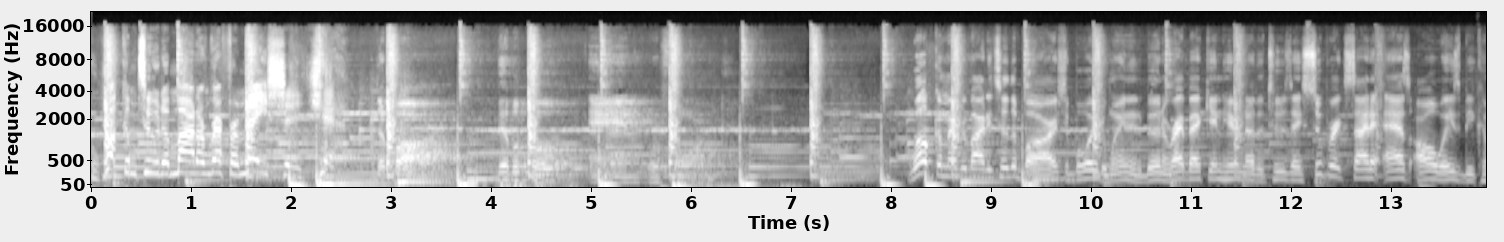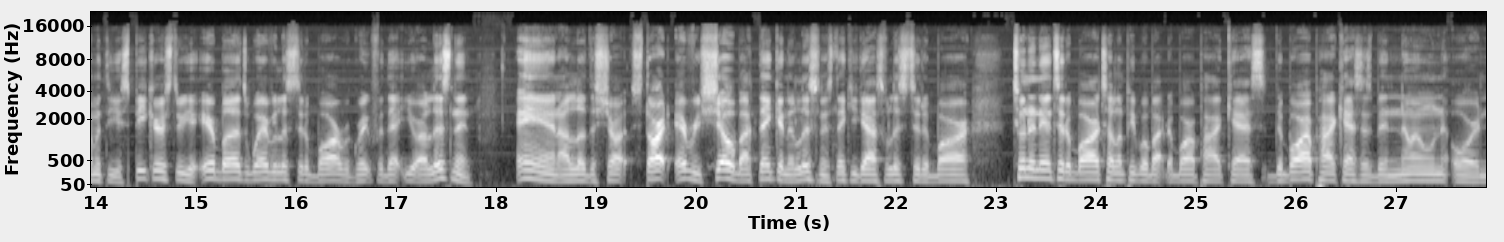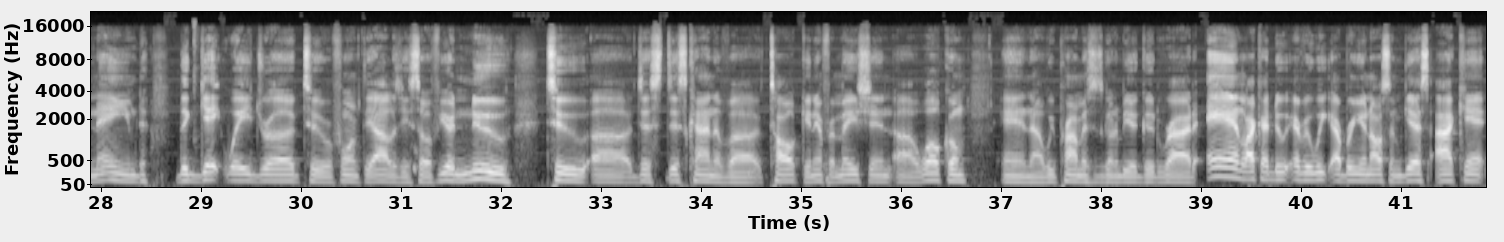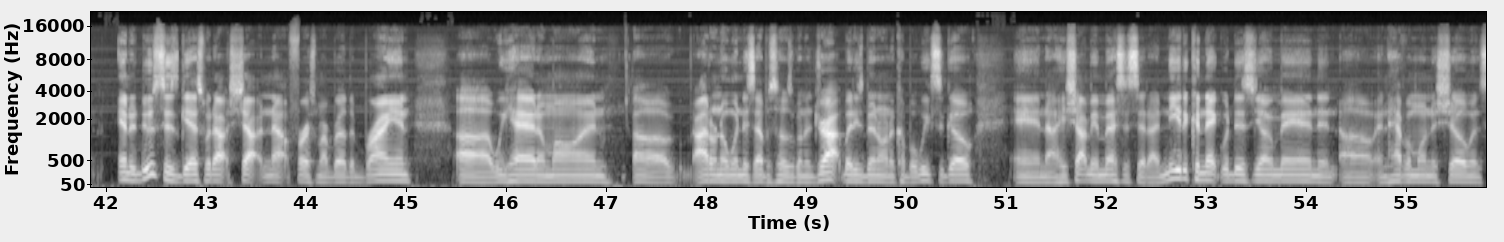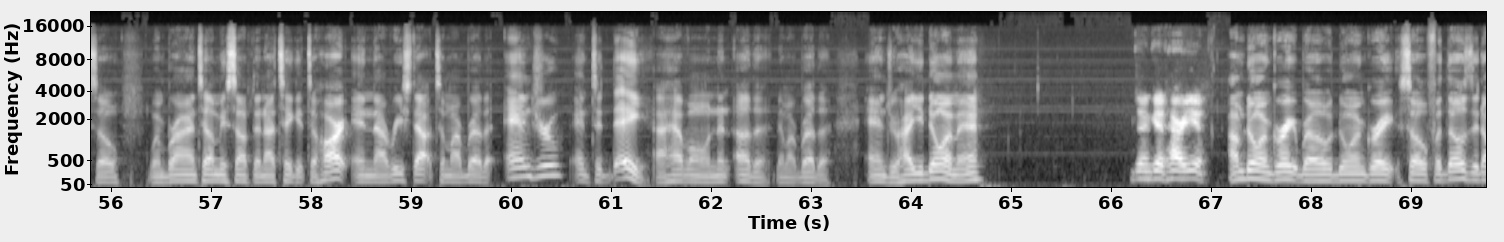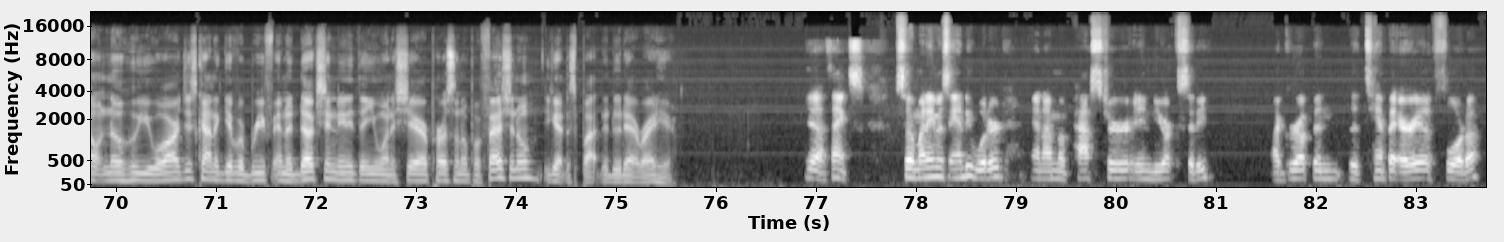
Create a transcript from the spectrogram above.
welcome to the modern reformation. Yeah. The Bar, Biblical and Reformed. Welcome everybody to the bar. It's your boy Dwayne in the building, right back in here another Tuesday. Super excited as always, be coming through your speakers, through your earbuds, wherever you listen to the bar. We're grateful that you are listening. And I love to start every show by thanking the listeners. Thank you guys for listening to the bar, tuning into the bar, telling people about the bar podcast. The bar podcast has been known or named the gateway drug to reform theology. So if you're new to uh, just this kind of uh, talk and information, uh, welcome. And uh, we promise it's going to be a good ride. And like I do every week, I bring in awesome guests. I can't introduce his guest without shouting out first my brother Brian. Uh, we had him on. Uh, I don't know when this episode is going to drop, but he's been on a couple weeks ago, and uh, he shot me a message said I need to connect with this young man and uh, and have him on the show. And so when Brian tell me something, I take it to heart, and I reached out to my brother Andrew, and today I have on none other than my brother Andrew. How you doing, man? Doing good. How are you? I'm doing great, bro. Doing great. So, for those that don't know who you are, just kind of give a brief introduction. Anything you want to share, personal, professional, you got the spot to do that right here. Yeah, thanks. So, my name is Andy Woodard, and I'm a pastor in New York City. I grew up in the Tampa area of Florida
